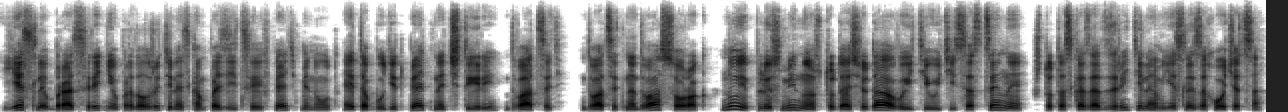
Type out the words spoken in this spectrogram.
если брать среднюю продолжительность композиции в 5 минут, это будет 5 на 4 – 20, 20 на 2 – 40. Ну и плюс-минус туда-сюда выйти и уйти со сцены, что-то сказать зрителям, если захочется.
